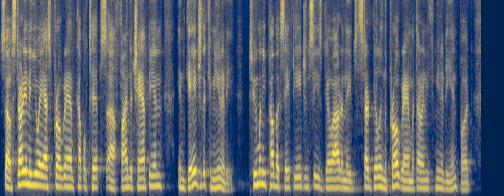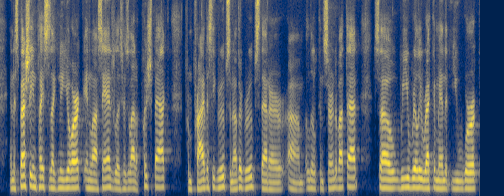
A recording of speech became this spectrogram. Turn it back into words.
So starting a UAS program, couple tips, uh, find a champion, engage the community. Too many public safety agencies go out and they start building the program without any community input. And especially in places like New York and Los Angeles, there's a lot of pushback from privacy groups and other groups that are um, a little concerned about that. So we really recommend that you work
